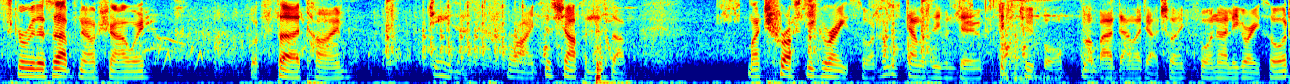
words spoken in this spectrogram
screw this up now, shall we? For a third time. Jesus Christ, let's sharpen this up. My trusty greatsword. How much damage does it even do? 624. Not bad damage, actually, for an early greatsword.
